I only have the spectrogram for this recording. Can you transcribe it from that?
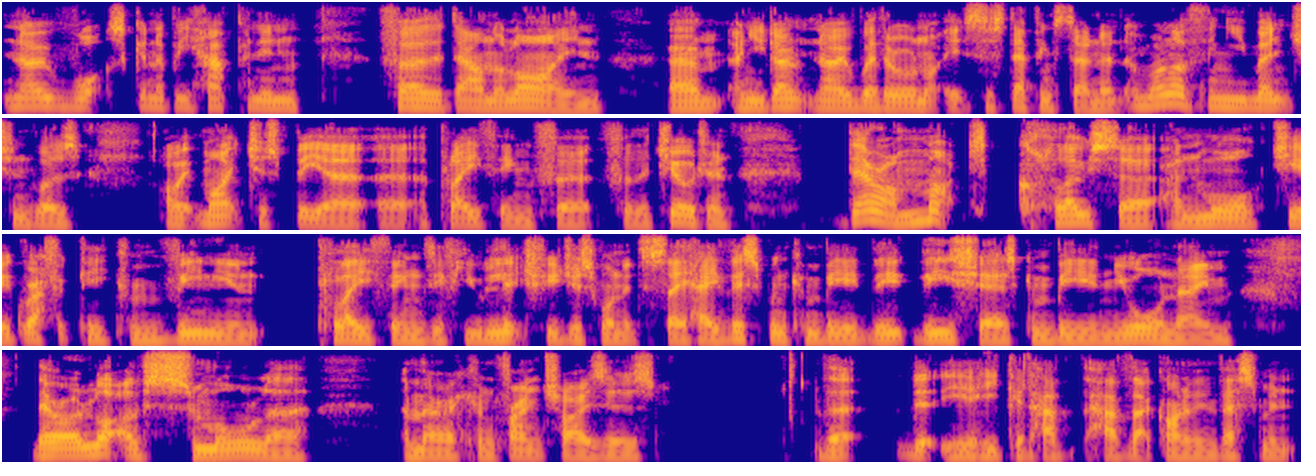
know what's going to be happening further down the line, um, and you don't know whether or not it's a stepping stone. And, and one other thing you mentioned was, oh, it might just be a, a plaything for for the children there are much closer and more geographically convenient playthings if you literally just wanted to say hey this one can be the, these shares can be in your name there are a lot of smaller american franchises that that he could have have that kind of investment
